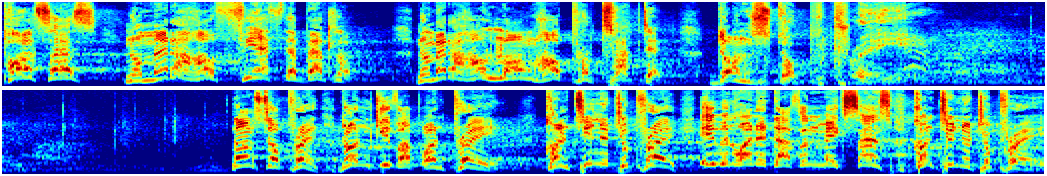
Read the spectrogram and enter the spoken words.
Paul says, no matter how fierce the battle, no matter how long, how protracted, don't stop praying. Don't stop praying. Don't give up on praying. Continue to pray. Even when it doesn't make sense, continue to pray.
